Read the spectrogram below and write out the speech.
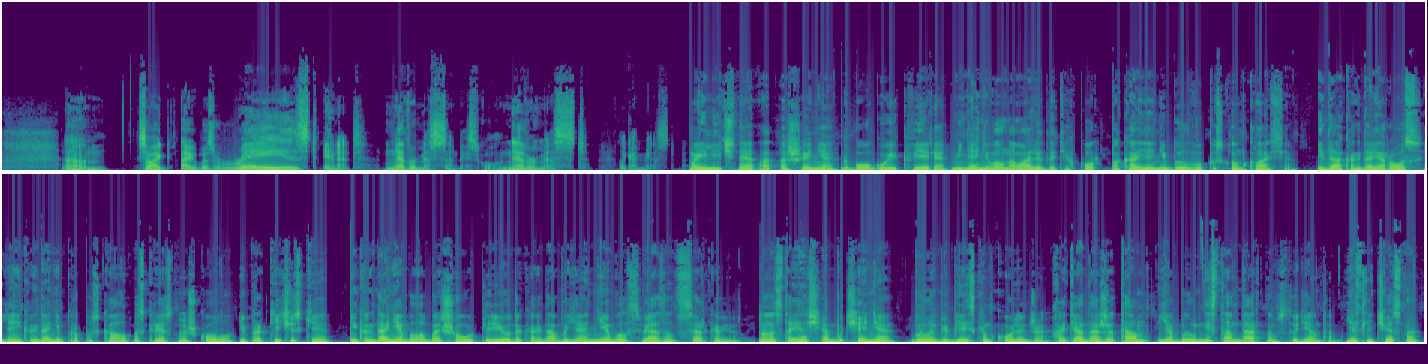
Um, so I, I was raised in it, never missed Sunday school, never missed like I missed. But Мои личные отношения к Богу и к вере меня не волновали до тех пор, пока я не был в выпускном классе. И да, когда я рос, я никогда не пропускал воскресную школу, и практически никогда не было большого периода, когда бы я не был связан с церковью. Но настоящее обучение было в библейском колледже, хотя даже там я был нестандартным студентом. Если честно,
